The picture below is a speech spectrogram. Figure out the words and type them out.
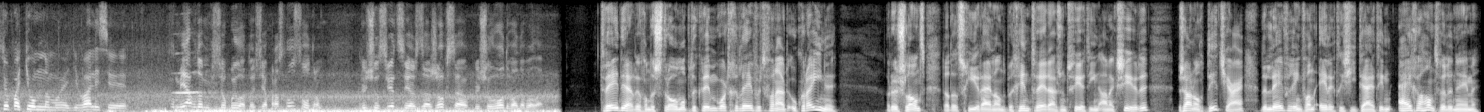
все по-темному одевались. И... У меня в доме все было, то есть я проснулся утром, включил свет, свет зажегся, включил воду, вода была. Tweederde van de stroom op de Krim wordt geleverd vanuit Oekraïne. Rusland, dat het schiereiland begin 2014 annexeerde, zou nog dit jaar de levering van elektriciteit in eigen hand willen nemen.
